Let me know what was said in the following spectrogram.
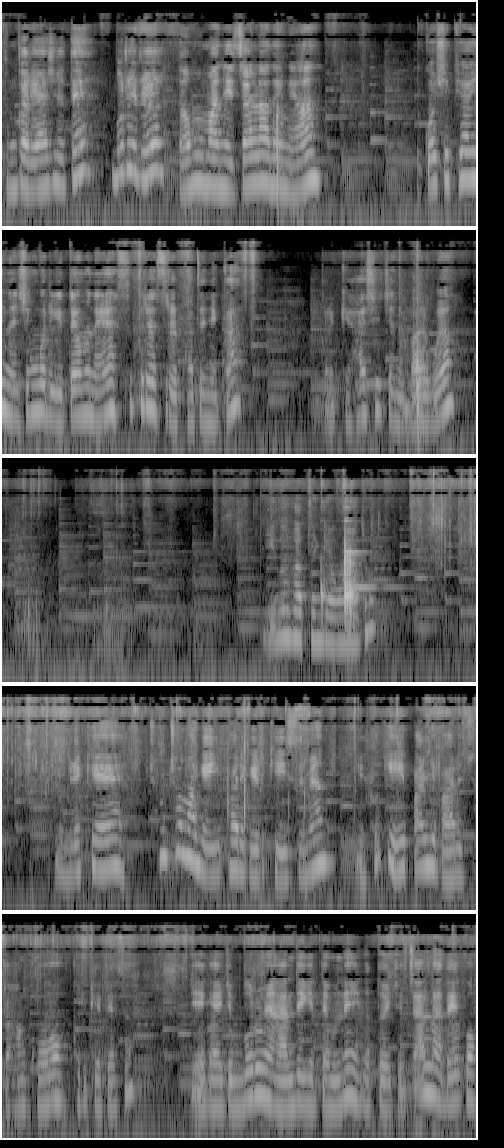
분갈이 하실 때 뿌리를 너무 많이 잘라내면 꽃이 피어있는 식물이기 때문에 스트레스를 받으니까 그렇게 하시지는 말고요. 이거 같은 경우에도 이렇게 촘촘하게 이파리가 이렇게 있으면 이 흙이 빨리 마르지도 않고 그렇게 돼서 얘가 이제 무르면 안 되기 때문에 이것도 이제 잘라내고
